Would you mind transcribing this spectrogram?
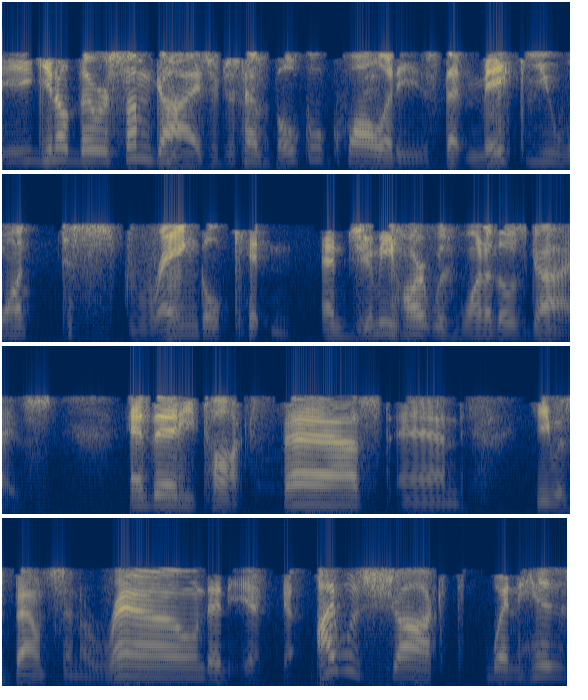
you know, there are some guys who just have vocal qualities that make you want to strangle kitten, and Jimmy Hart was one of those guys. And then he talked fast, and he was bouncing around, and it- I was shocked when his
